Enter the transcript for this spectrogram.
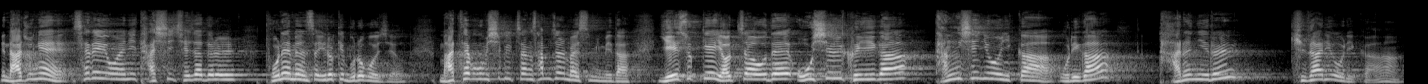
나중에 세례 요한이 다시 제자들을 보내면서 이렇게 물어보죠. 마태복음 11장 3절 말씀입니다. 예수께 여짜오되 오실 그이가 당신이 오니까 우리가 다른 일을 기다리오리까.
